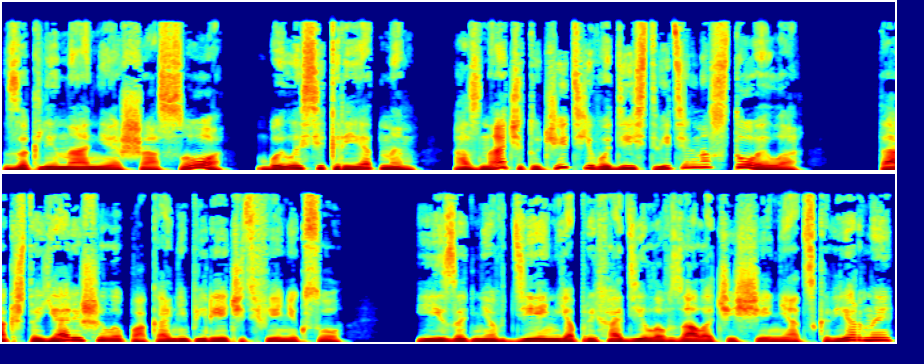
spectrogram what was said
Заклинание «Шасо» было секретным, а значит, учить его действительно стоило. Так что я решила пока не перечить Фениксу. И изо дня в день я приходила в зал очищения от скверны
